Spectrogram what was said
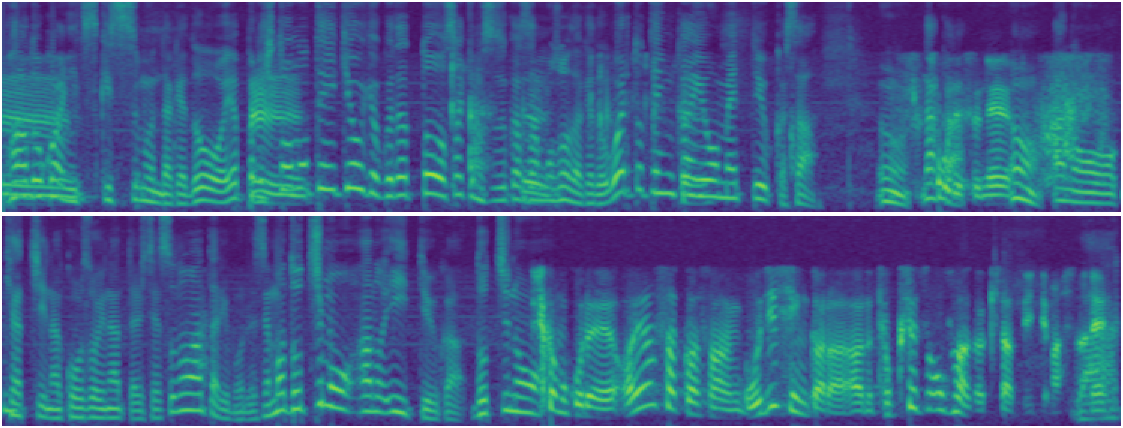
んハードコアに突き進むんだけどやっぱり人の提供曲だとさっきの鈴鹿さんもそうだけど割と展開多めっていうかさうんなんかそうですねんあのキャッチーな構造になったりしてそのあたりもですねまあどっちもあのいいっていうかどっちのしかもこれ、綾坂さんご自身からあの直接オファーが来たって言ってましたね。若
